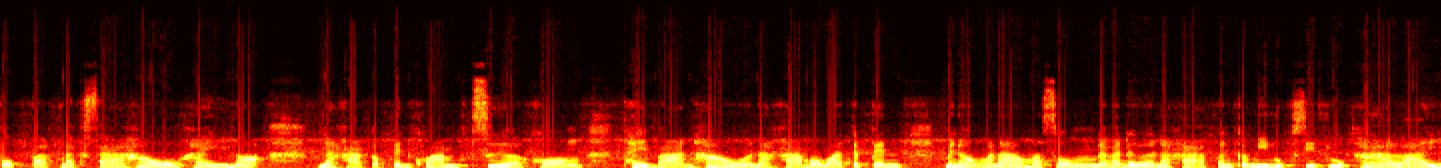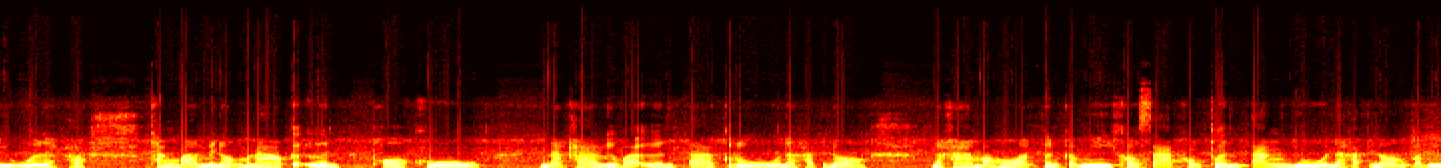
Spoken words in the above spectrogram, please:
ปกปักรักษาเฮาให้เนาะนะคะ ก็เป็นความเชื่อของไทยบ้านเฮานะคะบ่ว่าจะเป็นแม่น้องมะนาวมาส่งเด้อค่ะเด้อนะคะ เพิ่นก็มีลูกศิษย์ลูกหาหลายอยู่นะคะ ทางบ้านแม่น้องมะนาวก็เอิ้นพ่อครูนะคะ หรือว่าเอิ้นตากรูนะคะ พี่น้อง นะคะ มาฮอดเพิ่นก็มีข้าวสากของเพิ่นตั้งอยู่นะคะ พี่น้องก็มี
